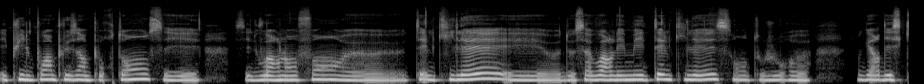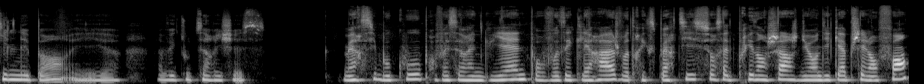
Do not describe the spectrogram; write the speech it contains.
Et puis le point plus important, c'est de voir l'enfant tel qu'il est et de savoir l'aimer tel qu'il est sans toujours regarder ce qu'il n'est pas. Et avec toute sa richesse. Merci beaucoup, professeur Nguyen, pour vos éclairages, votre expertise sur cette prise en charge du handicap chez l'enfant.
